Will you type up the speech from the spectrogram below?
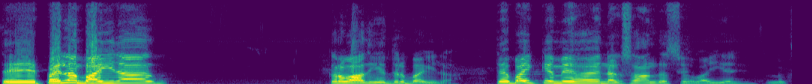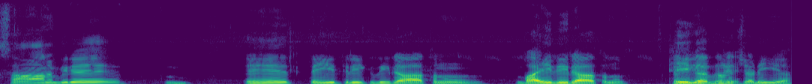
ਤੇ ਪਹਿਲਾਂ ਬਾਈ ਨਾਲ ਕਰਵਾ ਦੀ ਇੱਧਰ ਬਾਈ ਦਾ ਤੇ ਬਾਈ ਕਿਵੇਂ ਹੋਇਆ ਨੁਕਸਾਨ ਦੱਸਿਓ ਬਾਈ ਇਹ? ਨੁਕਸਾਨ ਵੀਰੇ ਇਹ 23 ਤਰੀਕ ਦੀ ਰਾਤ ਨੂੰ 22 ਦੀ ਰਾਤ ਨੂੰ ਠੀਕ ਆ ਵੀਰੇ। ਚੜੀ ਆ।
